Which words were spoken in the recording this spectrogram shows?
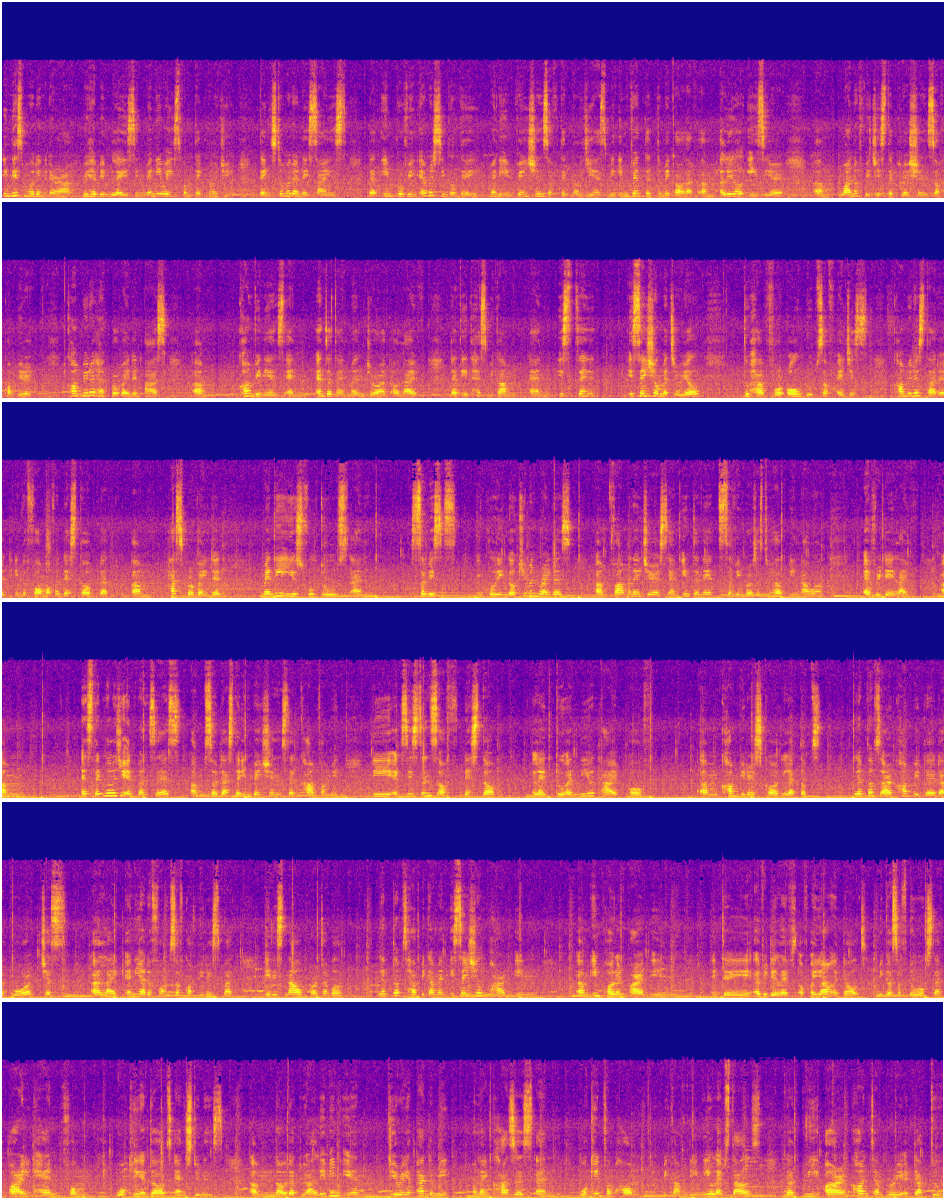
In this modern era, we have been blessed in many ways from technology. Thanks to modern day science that improving every single day, many inventions of technology has been invented to make our life um, a little easier. Um, one of which is the creations of computer. Computer have provided us um, convenience and entertainment throughout our life that it has become an essen- essential material to have for all groups of ages. Computer started in the form of a desktop that um, has provided many useful tools and services, including document writers, um, file managers, and internet surfing browsers to help in our everyday life. Um, as technology advances, um, so does the inventions that come from it. The existence of desktop led to a new type of um, computers called laptops. Laptops are computers that work just uh, like any other forms of computers, but it is now portable. Laptops have become an essential part in um, important part in in the everyday lives of a young adult because of the works that are in hand from working adults and students. Um, now that we are living in during a pandemic, online classes and working from home become the new lifestyles that we are contemporary adapt to,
